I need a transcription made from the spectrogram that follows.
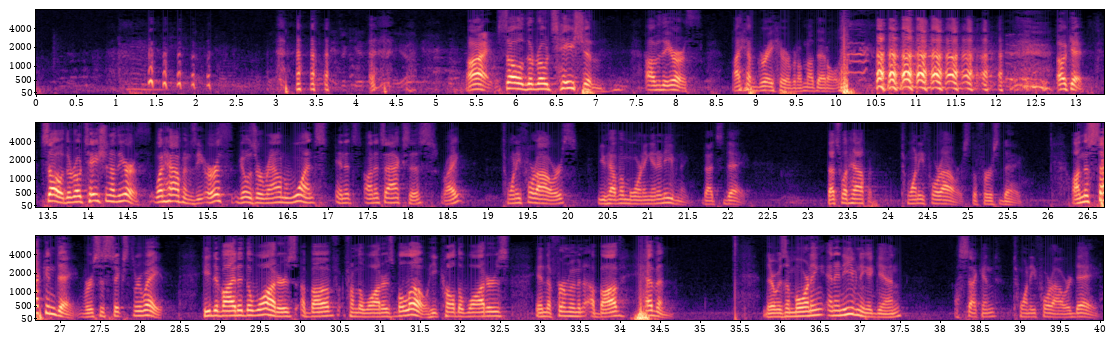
All right, so the rotation of the earth. I have gray hair, but I'm not that old. okay, so the rotation of the earth. What happens? The earth goes around once its, on its axis, right? 24 hours. You have a morning and an evening. That's day. That's what happened. 24 hours, the first day. On the second day, verses 6 through 8, he divided the waters above from the waters below. He called the waters in the firmament above heaven. There was a morning and an evening again, a second 24 hour day.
